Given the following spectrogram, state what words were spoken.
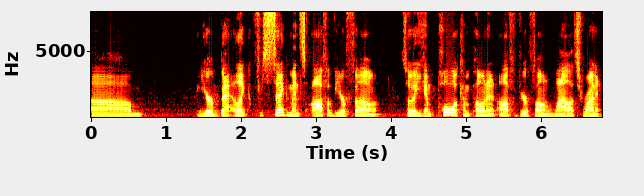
um, your ba- like segments off of your phone, so you can pull a component off of your phone while it's running.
